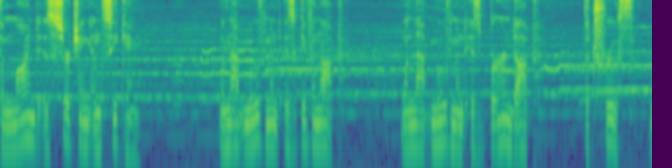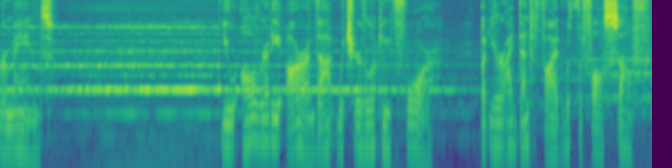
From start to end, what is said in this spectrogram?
The mind is searching and seeking. When that movement is given up, when that movement is burned up, the truth remains. You already are that which you're looking for, but you're identified with the false self.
